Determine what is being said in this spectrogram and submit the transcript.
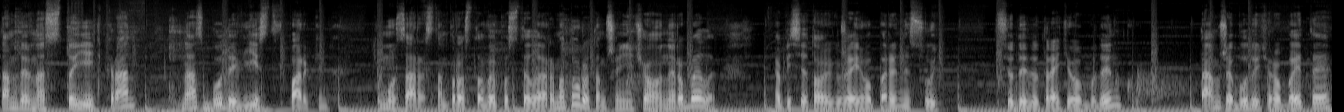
Там, де в нас стоїть кран, у нас буде в'їзд в паркінг. Тому зараз там просто випустили арматуру, там ще нічого не робили. А після того, як вже його перенесуть сюди до третього будинку, там вже будуть робити,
